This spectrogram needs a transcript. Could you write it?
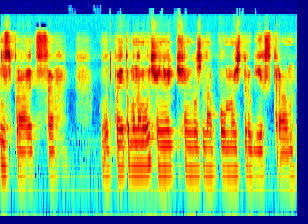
не справиться. Вот поэтому нам очень-очень нужна помощь других стран.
